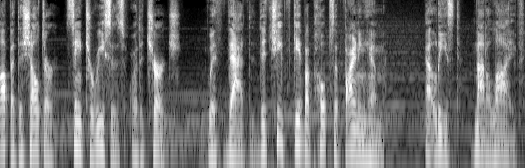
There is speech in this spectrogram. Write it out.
up at the shelter, St. Teresa's, or the church. With that, the chief gave up hopes of finding him. At least, not alive.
